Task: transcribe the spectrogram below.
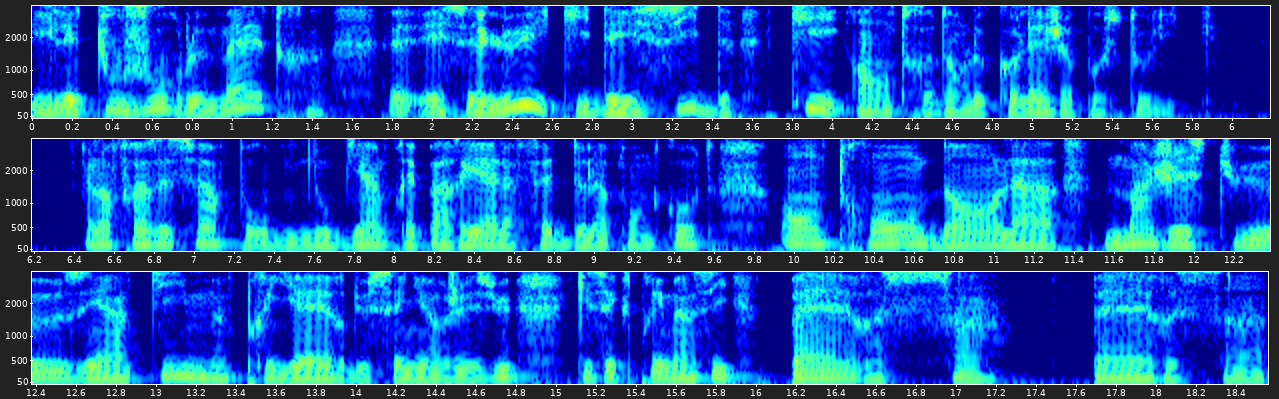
il est toujours le maître et c'est lui qui décide qui entre dans le collège apostolique. Alors frères et sœurs, pour nous bien préparer à la fête de la Pentecôte, entrons dans la majestueuse et intime prière du Seigneur Jésus qui s'exprime ainsi Père Saint, Père Saint,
